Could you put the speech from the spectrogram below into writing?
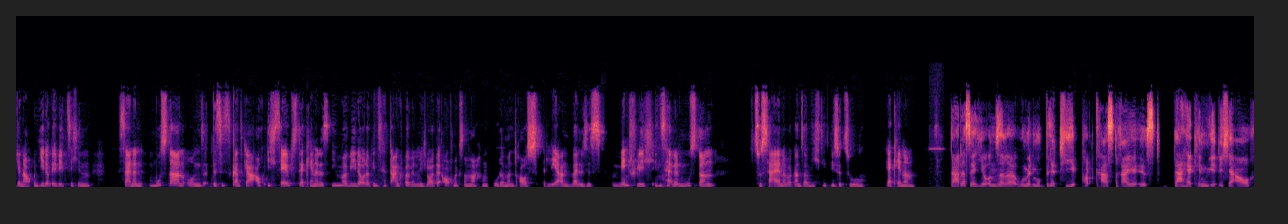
Genau. Und jeder bewegt sich in seinen Mustern und das ist ganz klar, auch ich selbst erkenne das immer wieder oder bin sehr dankbar, wenn mich Leute aufmerksam machen oder man daraus lernt, weil es ist menschlich in seinen Mustern zu sein, aber ganz auch wichtig, diese zu erkennen. Da das ja hier unsere Women Mobility Podcast-Reihe ist, daher kennen wir dich ja auch.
